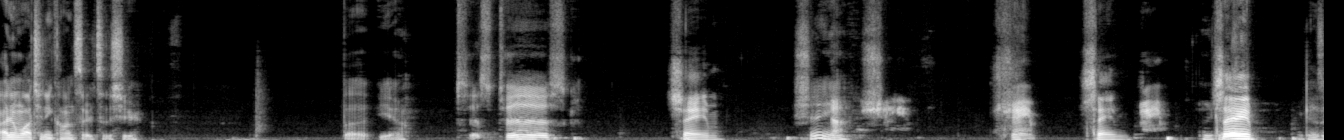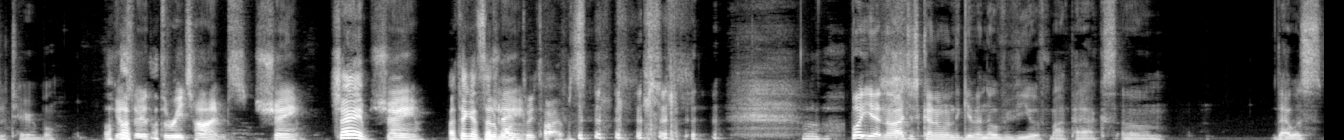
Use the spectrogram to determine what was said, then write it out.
I didn't watch any concerts this year. But yeah. Tisk tisk. Shame. Shame. Yeah. Shame. Shame. Shame. You guys Shame. Are, you guys are terrible. You gotta say it three times. Shame. Shame. Shame. I think I said it more than three times. but yeah, no, I just kind of wanted to give an overview of my PAX. Um, that was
